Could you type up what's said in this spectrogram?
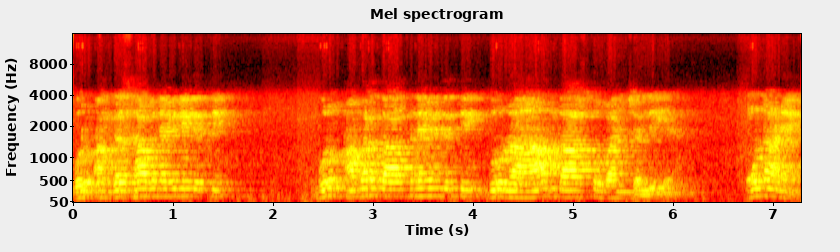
ਗੁਰੂ ਅੰਗਦ ਸਾਹਿਬ ਨੇ ਵੀ ਨਹੀਂ ਦਿੱਤੀ, ਗੁਰੂ ਅਮਰਦਾਸ ਨੇ ਵੀ ਨਹੀਂ ਦਿੱਤੀ, ਗੁਰੂ ਰਾਮਦਾਸ ਤੋਂ ਵੰਨ ਚੱਲੀ ਹੈ। ਉਹਨਾਂ ਨੇ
